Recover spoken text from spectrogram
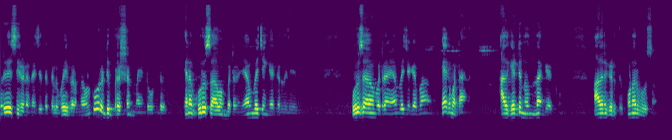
மிருகசீரோட நட்சத்திரத்தில் போய் பிறந்தவங்களுக்கு ஒரு டிப்ரெஷன் மைண்டு உண்டு. ஏன்னா குரு சாபம் பெற்றவன். என் பேச்சும் கேட்கறது கிடையாது குரு சாபம் பெற்றவன் என் பேச்சை கேட்பான்? கேட்க மாட்டான். அது கெட்டு நொந்து தான் கேட்கும். அதற்கு அடுத்து புனர்பூசம்.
